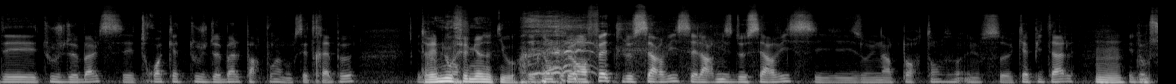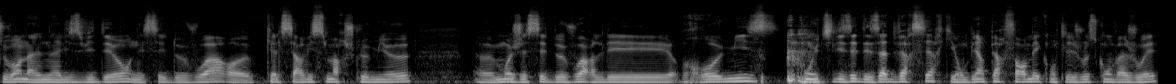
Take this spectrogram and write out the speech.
des touches de balle, c'est 3-4 touches de balle par point, donc c'est très peu. Et Tu avais donc, nous fait mieux à notre niveau. et donc, en fait, le service et la remise de service, ils ont une importance capitale. Mhm. Et donc, souvent, en analyse vidéo, on essaie de voir euh, quel service marche le mieux. Euh, moi, j'essaie de voir les remises qu'ont utilisé des adversaires qui ont bien performé contre les joueuses qu'on va jouer.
